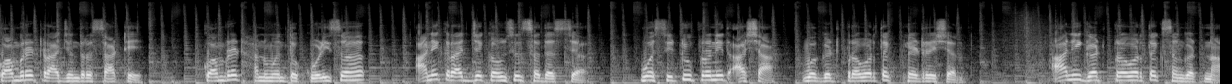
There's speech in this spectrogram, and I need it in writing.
comrade Rajendra Sathe comrade Hanumant कोळीसह अनेक राज्य कौन्सिल सदस्य व सिटू प्रणित आशा व गटप्रवर्तक फेडरेशन आणि गटप्रवर्तक संघटना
